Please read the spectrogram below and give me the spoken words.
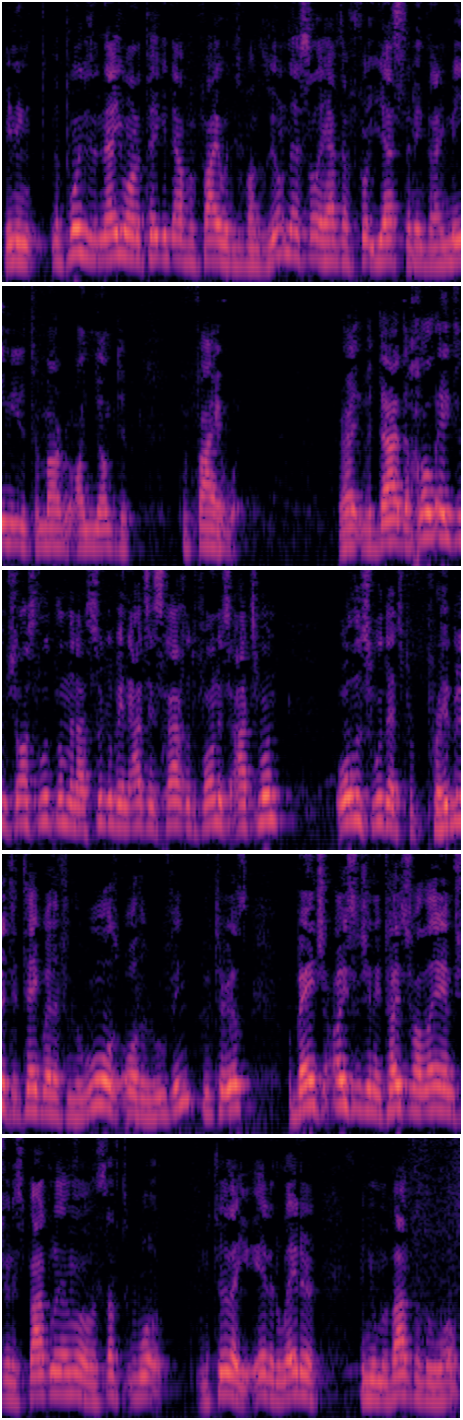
Meaning, the point is that now you want to take it down for firewood, these bundles. You don't necessarily have to have thought yesterday that I may need it tomorrow on Yom Tiv for firewood. Right? All this wood that's prohibited to take, whether from the walls or the roofing materials, or stuff, material that you added later and you move out to the wall.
